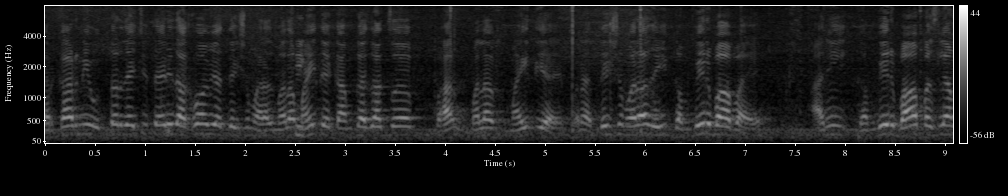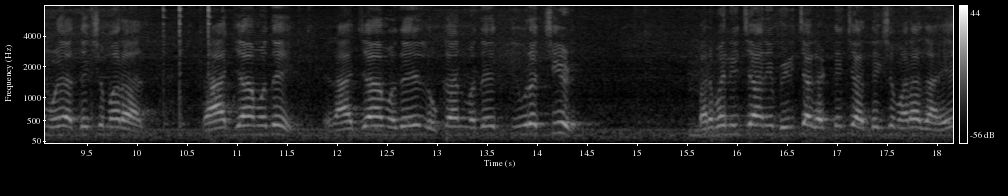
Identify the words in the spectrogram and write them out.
सरकारने उत्तर द्यायची तयारी दाखवावी अध्यक्ष महाराज. मला माहिती आहे कामकाजाचं भाग मला माहिती आहे. पण अध्यक्ष महाराज ही गंभीर बाब आहे. आणि गंभीर बाब असल्यामुळे अध्यक्ष महाराज राज्यामध्ये राज्यामध्ये लोकांमध्ये तीव्र चीड परभणीच्या आणि बीडच्या घटनेचे अध्यक्ष महाराज आहे.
